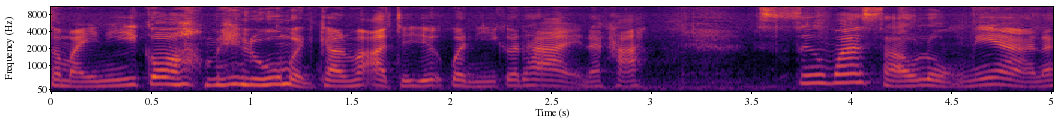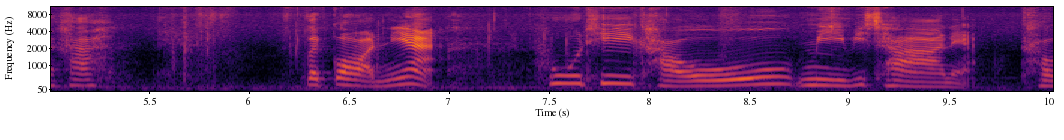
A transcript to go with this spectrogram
สมัยนี้ก็ไม่รู้เหมือนกันว่าอาจจะเยอะกว่านี้ก็ได้นะคะ ซึ่งว่าเสาหลงเนี่ยนะคะ แต่ก่อนเนี่ยผู้ที่เขามีวิชาเนี่ยเขา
